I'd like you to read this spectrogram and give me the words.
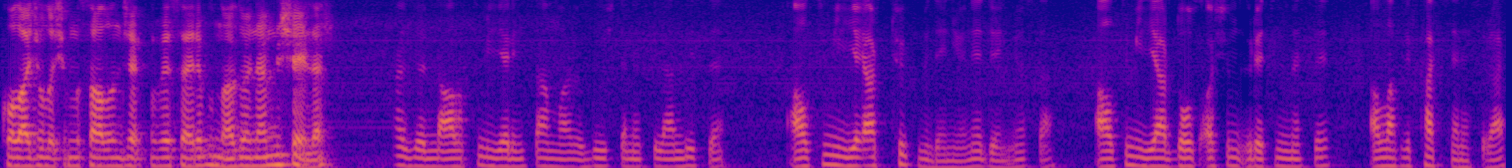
kolayca ulaşımı sağlanacak mı vesaire bunlar da önemli şeyler. Üzerinde 6 milyar insan var ve bu işten etkilendiyse 6 milyar tüp mü deniyor ne deniyorsa 6 milyar doz aşının üretilmesi Allah bilir kaç sene sürer.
